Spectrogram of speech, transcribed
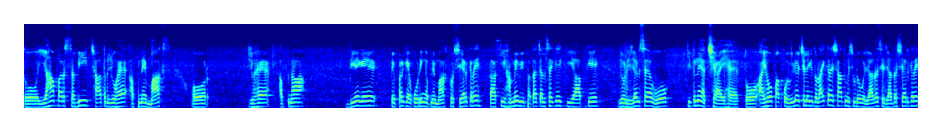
तो यहाँ पर सभी छात्र जो है अपने मार्क्स और जो है अपना दिए गए पेपर के अकॉर्डिंग अपने मार्क्स को शेयर करें, ताकि हमें भी पता चल सके कि आपके जो रिज़ल्ट है वो कितने अच्छे आए हैं तो आई होप आपको वीडियो अच्छी लगी तो लाइक करें, साथ में इस वीडियो को ज़्यादा से ज़्यादा शेयर करें।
